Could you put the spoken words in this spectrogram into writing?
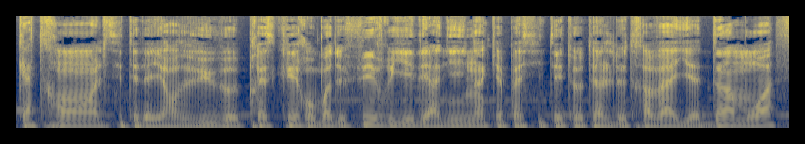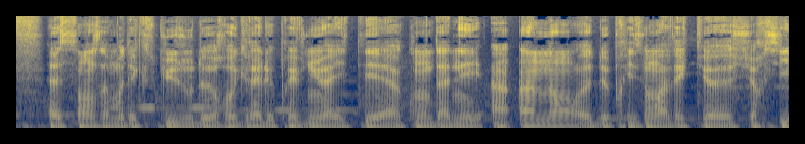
4 ans. Elle s'était d'ailleurs vue prescrire au mois de février dernier une incapacité totale de travail d'un mois. Sans un mot d'excuse ou de regret, le prévenu a été condamné à un an de prison avec sursis,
